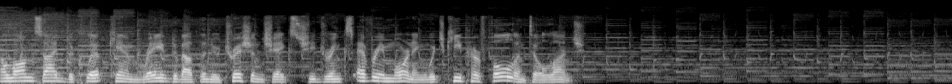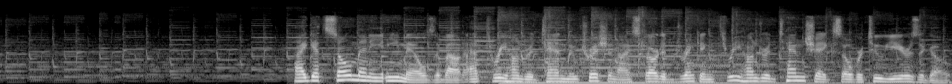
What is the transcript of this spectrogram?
Alongside the clip Kim raved about the nutrition shakes she drinks every morning which keep her full until lunch. I get so many emails about at 310 Nutrition I started drinking 310 shakes over two years ago.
